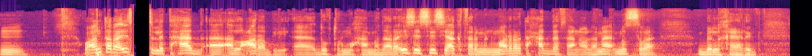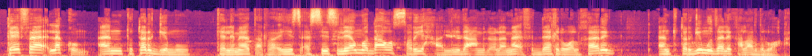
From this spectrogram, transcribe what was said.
مم. وأنت رئيس الاتحاد العربي دكتور محمد. الرئيس السيسي أكثر من مرة تحدث عن علماء مصر بالخارج. كيف لكم أن تترجموا كلمات الرئيس السيسي اليوم والدعوة الصريحة لدعم العلماء في الداخل والخارج؟ أن تترجموا ذلك على أرض الواقع.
